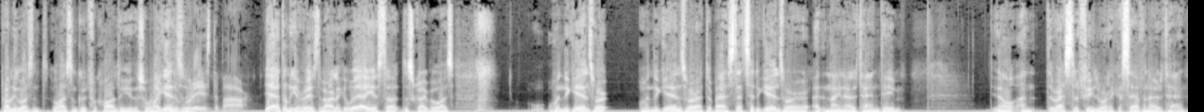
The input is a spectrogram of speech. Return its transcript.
probably wasn't wasn't good for quality either. So when Might the have Gales, raised the bar. yeah, I don't think it raised the bar. Like the way I used to describe it was when the Gales were when the Gales were at their best. Let's say the Gales were a nine out of ten team, you know, and the rest of the field were like a seven out of ten.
